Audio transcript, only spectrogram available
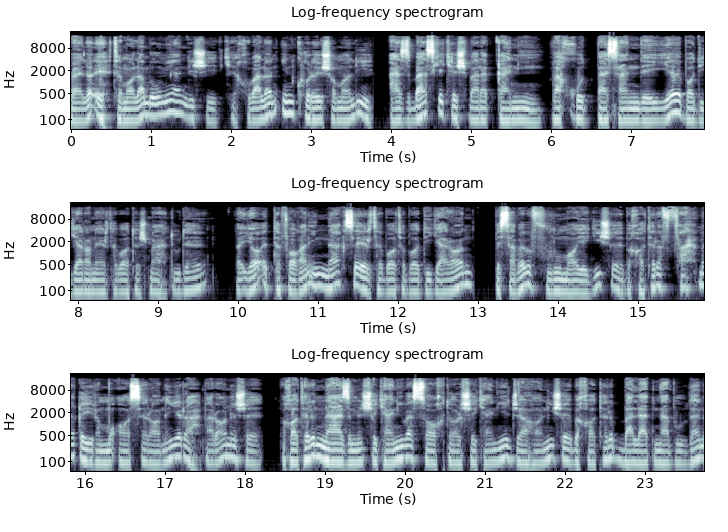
و الا احتمالا به او میاندیشید که خب الان این کره شمالی از بس که کشور غنی و خودبسندهیه با دیگران ارتباطش محدوده و یا اتفاقا این نقص ارتباط با دیگران به سبب فرومایگیشه به خاطر فهم غیر معاصرانه رهبرانشه به خاطر نظم شکنی و ساختار شکنی جهانیشه به خاطر بلد نبودن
